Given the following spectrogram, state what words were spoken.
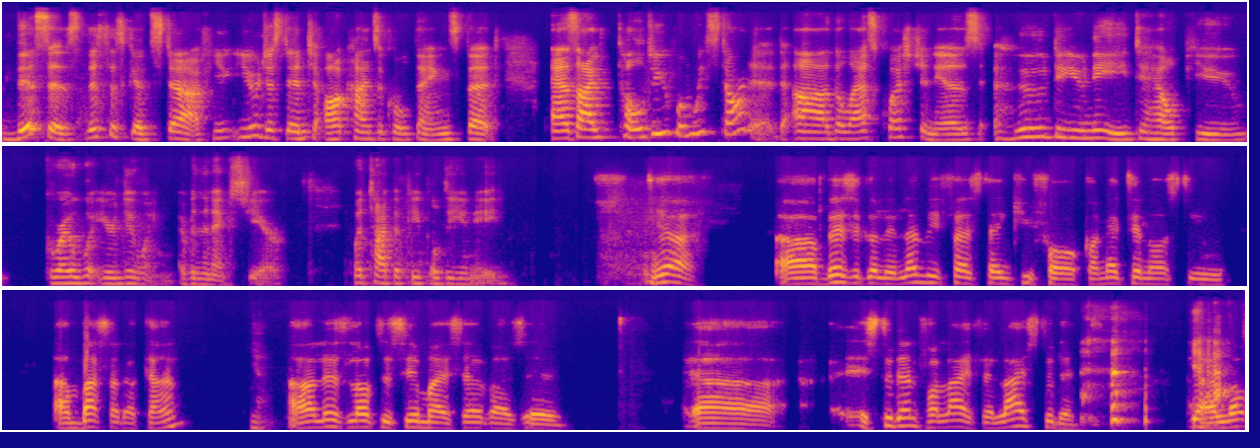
this is this is good stuff. You you're just into all kinds of cool things. But as I've told you when we started, uh, the last question is: Who do you need to help you grow what you're doing over the next year? What type of people do you need? Yeah, uh, basically, let me first thank you for connecting us to Ambassador Khan. Yeah. I always love to see myself as a uh, a student for life, a life student. yeah. I love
